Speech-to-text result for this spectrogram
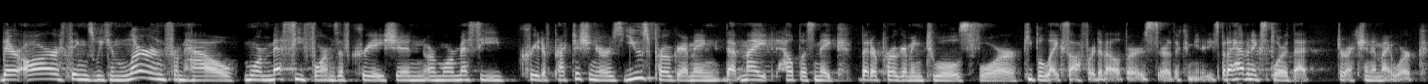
there are things we can learn from how more messy forms of creation or more messy creative practitioners use programming that might help us make better programming tools for people like software developers or other communities. But I haven't explored that direction in my work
